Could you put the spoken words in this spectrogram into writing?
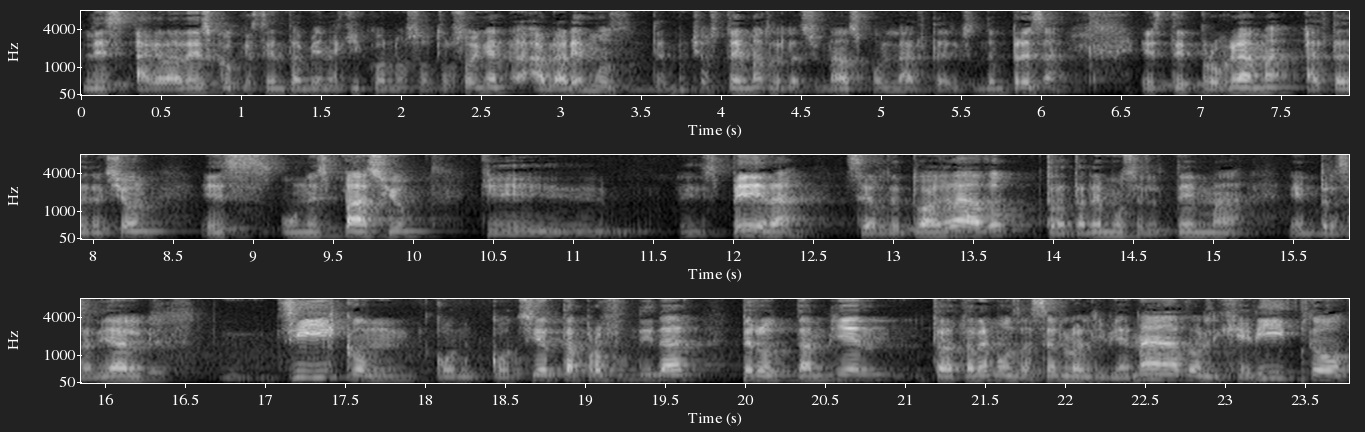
Les agradezco que estén también aquí con nosotros. Oigan, hablaremos de muchos temas relacionados con la alta dirección de empresa. Este programa, Alta Dirección, es un espacio que espera ser de tu agrado. Trataremos el tema empresarial, sí, con, con, cierta profundidad, pero también trataremos de hacerlo alivianado, ligerito,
